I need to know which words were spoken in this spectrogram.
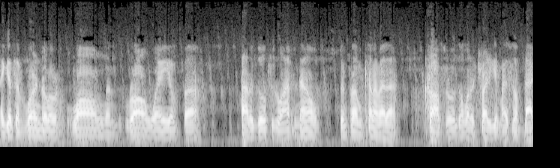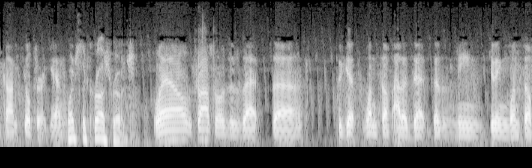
I guess I've learned a long and wrong way of uh, how to go through life. And now, since I'm kind of at a crossroads, I want to try to get myself back on kilter again. What's the crossroads? Well, the crossroads is that uh, to get oneself out of debt doesn't mean getting oneself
